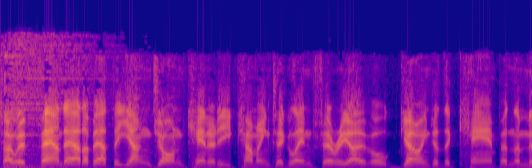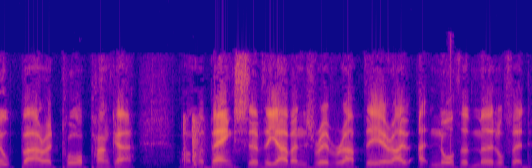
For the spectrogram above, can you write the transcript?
So we've found out about the young John Kennedy coming to Glenferrie Oval, going to the camp and the milk bar at Porepunkah on the banks of the Ovens River up there uh, north of Myrtleford,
